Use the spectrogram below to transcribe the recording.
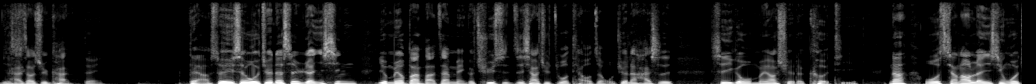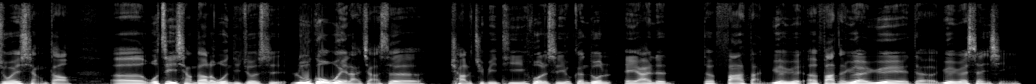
你还是要去看。对，对啊，所以所以我觉得是人心有没有办法在每个趋势之下去做调整，我觉得还是是一个我们要学的课题。那我想到人心，我就会想到，呃，我自己想到的问题就是，如果未来假设 ChatGPT 或者是有更多 AI 的的发展越来越呃发展越来越的越来越盛行。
